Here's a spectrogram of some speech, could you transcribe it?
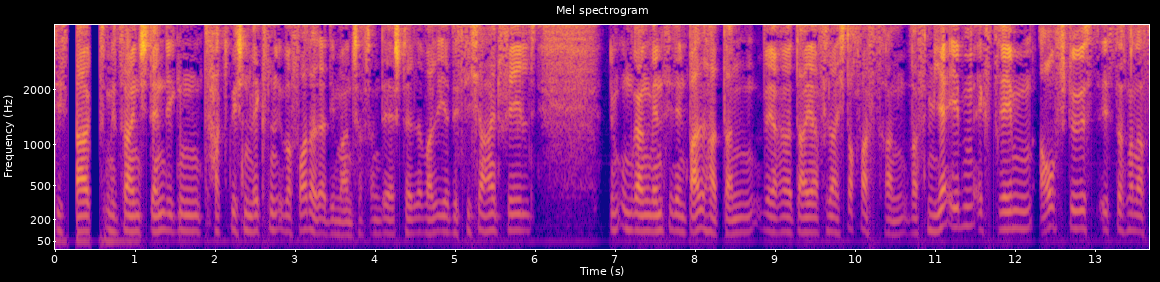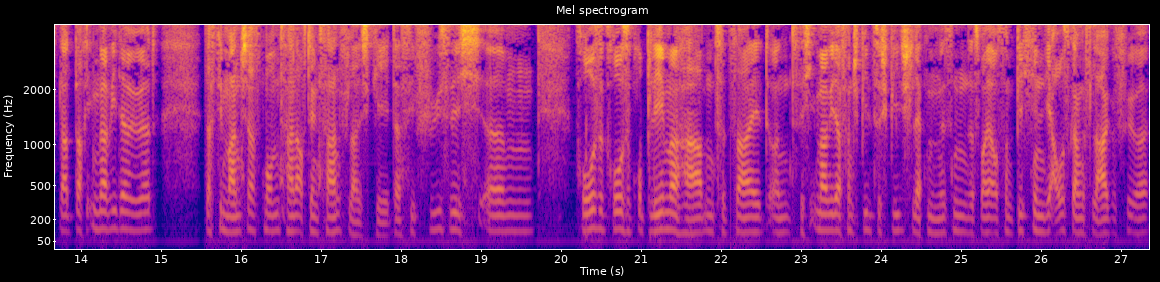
die sagt, mit seinen ständigen taktischen Wechseln überfordert er die Mannschaft an der Stelle, weil ihr die Sicherheit fehlt im Umgang, wenn sie den Ball hat, dann wäre da ja vielleicht doch was dran. Was mir eben extrem aufstößt, ist, dass man aus Gladbach immer wieder hört, dass die Mannschaft momentan auf dem Zahnfleisch geht, dass sie physisch ähm, große, große Probleme haben zurzeit und sich immer wieder von Spiel zu Spiel schleppen müssen. Das war ja auch so ein bisschen die Ausgangslage für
